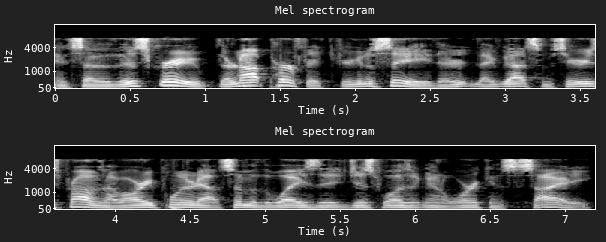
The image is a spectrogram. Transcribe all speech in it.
And so this group, they're not perfect. You're going to see they've got some serious problems. I've already pointed out some of the ways that it just wasn't going to work in society.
